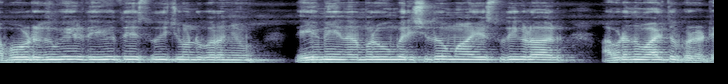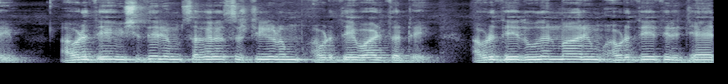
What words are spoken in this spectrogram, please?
അപ്പോൾ ഋഗുവേൽ ദൈവത്തെ സ്തുതിച്ചുകൊണ്ട് പറഞ്ഞു ദൈവമേ നിർമ്മലവും പരിശുദ്ധവുമായ സ്തുതികളാൽ അവിടുന്ന് വാഴ്ത്തപ്പെടട്ടെ. അവിടുത്തെ വിശുദ്ധരും സകല സൃഷ്ടികളും അവിടുത്തെ വാഴ്ത്തട്ടെ. അവിടുത്തെ ദൂതന്മാരും അവിടുത്തെ തിരഞ്ഞ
